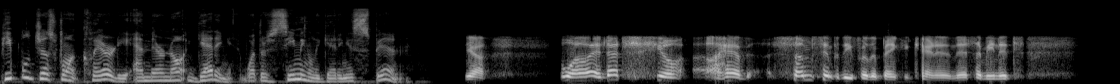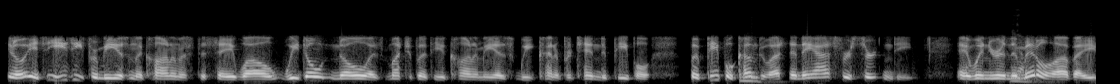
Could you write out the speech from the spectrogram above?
People just want clarity and they're not getting it. What they're seemingly getting is spin. Yeah. Well, and that's, you know, I have some sympathy for the Bank of Canada in this. I mean, it's, you know, it's easy for me as an economist to say, well, we don't know as much about the economy as we kind of pretend to people. But people come mm-hmm. to us and they ask for certainty. And when you're in the yeah. middle of a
